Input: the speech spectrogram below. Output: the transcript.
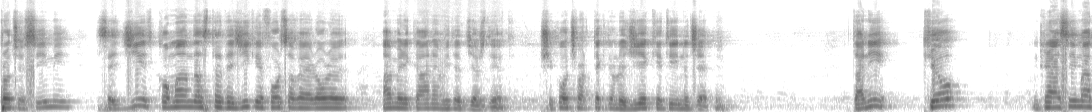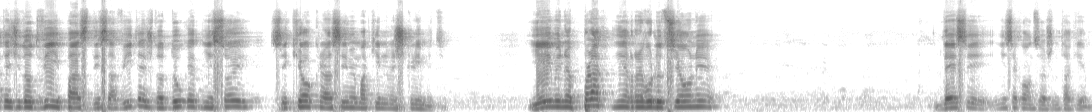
procesimi se gjithë komanda strategjike e forcave ajrore amerikane në vitet gjashtëdhjetë. Shiko çfarë teknologjie ke ti në xhep. Tani, kjo, në krahasim me atë që do të vijë pas disa vitesh, do të duket njësoj si kjo në krahasim me makinën e shkrimit. Jemi në prag të një revolucioni Desi, një sekondë se është në takim.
